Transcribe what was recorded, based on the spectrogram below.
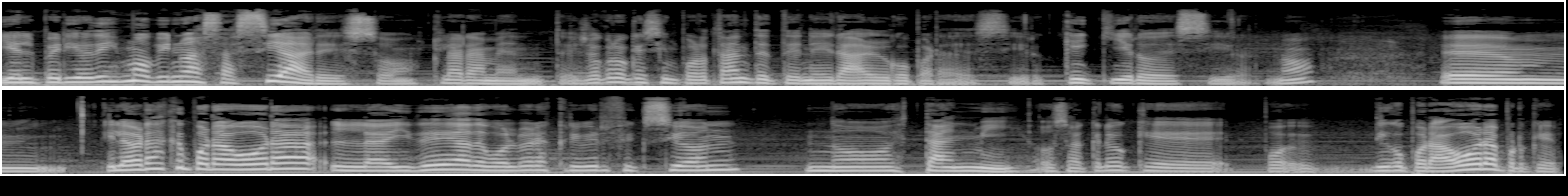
Y el periodismo vino a saciar eso, claramente. Yo creo que es importante tener algo para decir, qué quiero decir, ¿no? Em, y la verdad es que por ahora la idea de volver a escribir ficción no está en mí. O sea, creo que, digo por ahora porque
